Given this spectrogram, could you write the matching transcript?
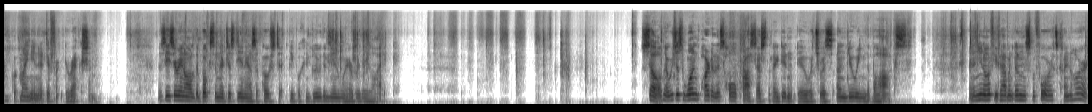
I'll put mine in a different direction. These are in all of the books and they're just in as a post-it. People can glue them in wherever they like. So there was just one part of this whole process that I didn't do, which was undoing the box. And you know, if you haven't done this before, it's kind of hard.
